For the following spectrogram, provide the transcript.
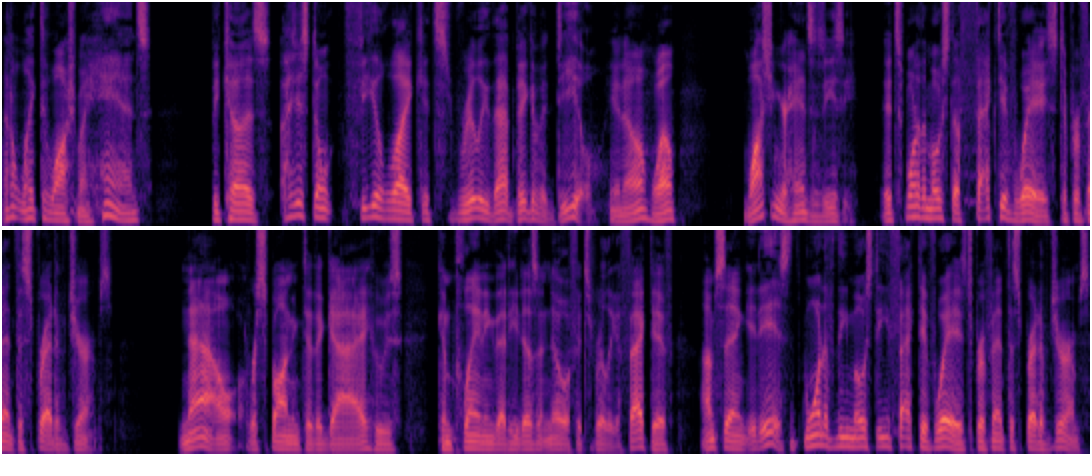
I don't like to wash my hands, because I just don't feel like it's really that big of a deal, you know? Well, washing your hands is easy. It's one of the most effective ways to prevent the spread of germs. Now, responding to the guy who's complaining that he doesn't know if it's really effective. I'm saying it is one of the most effective ways to prevent the spread of germs.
